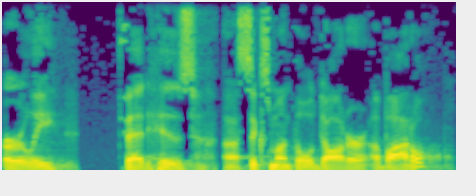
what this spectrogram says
early, fed his uh, six month old daughter a bottle,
